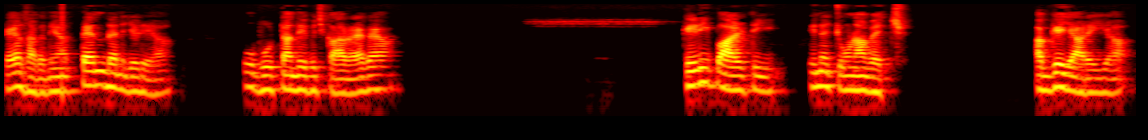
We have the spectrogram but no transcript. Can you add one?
ਕਹਿ ਸਕਦੇ ਹਾਂ, ਤਿੰਨ ਦਿਨ ਜਿਹੜੇ ਆ, ਉਹ ਵੋਟਾਂ ਦੇ ਵਿਚਕਾਰ ਰਹਿ ਗਿਆ। ਕਿਹੜੀ ਪਾਰਟੀ ਇਹਨਾਂ ਚੋਣਾਂ ਵਿੱਚ ਅੱਗੇ ਜਾ ਰਹੀ ਆ,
